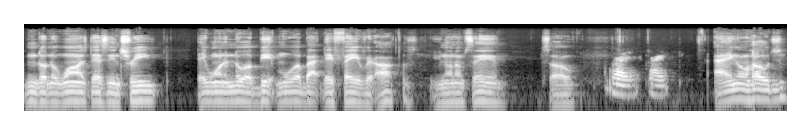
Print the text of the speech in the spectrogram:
you know, the ones that's intrigued they want to know a bit more about their favorite authors. You know what I'm saying? So, right, right. I ain't gonna hold you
